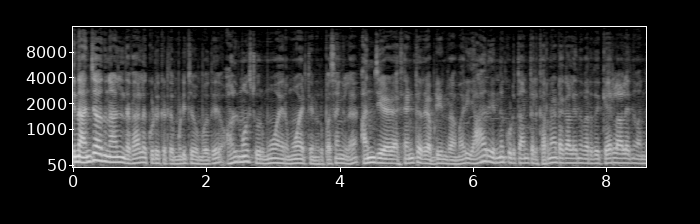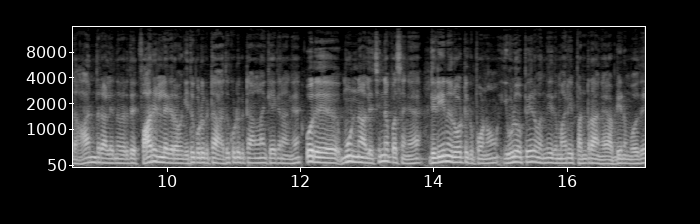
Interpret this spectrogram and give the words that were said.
இந்த அஞ்சாவது நாள் இந்த வேலை கொடுக்கறத முடிச்ச போது ஆல்மோஸ்ட் ஒரு மூவாயிரம் மூவாயிரத்தி ஐநூறு பசங்களை அஞ்சு சென்டர் அப்படின்ற மாதிரி யார் என்ன கொடுத்தான்னு தெரியல. கர்நாடகாலேருந்து வருது கேரளாலேருந்து வந்து ஆந்திராலேருந்து வருது ஃபாரின்ல இருக்கிறவங்க இது கொடுக்கட்டா அது கொடுக்கட்டான்லாம் கேட்குறாங்க ஒரு மூணு நாலு சின்ன பசங்க திடீர்னு ரோட்டுக்கு போனோம் இவ்வளோ பேர் வந்து இது மாதிரி பண்ணுறாங்க அப்படின்னும் போது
